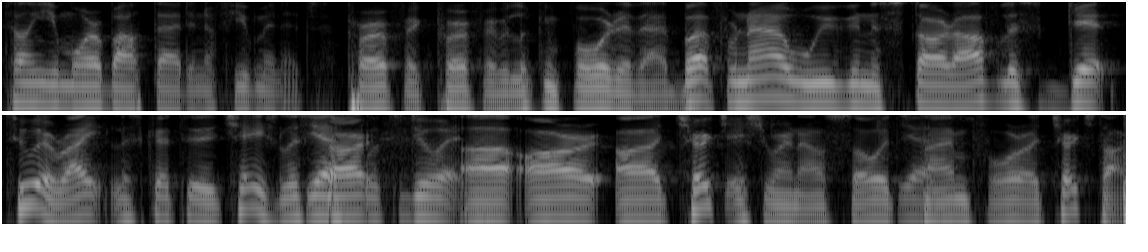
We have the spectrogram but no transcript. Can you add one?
telling you more about that in a few minutes. Perfect, perfect. We're looking forward to that. But for now, we're gonna start off. Let's get to it, right? Let's get to the chase. Let's Yes, start. let's do it. Uh, our uh, church issue right now. So it's Yes. time for a church talk.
